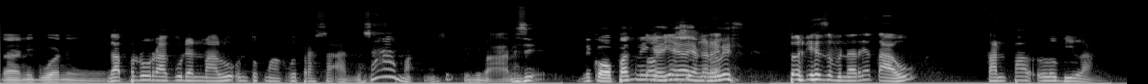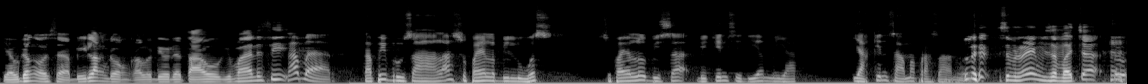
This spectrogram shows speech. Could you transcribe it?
Nah, ini gua nih. nggak perlu ragu dan malu untuk mengakui perasaan. Lah sama. Gimana sih? Ini kopas nih Oh, dia kayaknya yang nulis. Toh dia sebenarnya tahu tanpa lo bilang. Ya udah nggak usah bilang dong kalau dia udah tahu gimana sih? Sabar. Tapi berusahalah supaya lebih luas supaya lo bisa bikin si dia meyak yakin sama perasaan lo. Lu sebenarnya yang bisa baca tuh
